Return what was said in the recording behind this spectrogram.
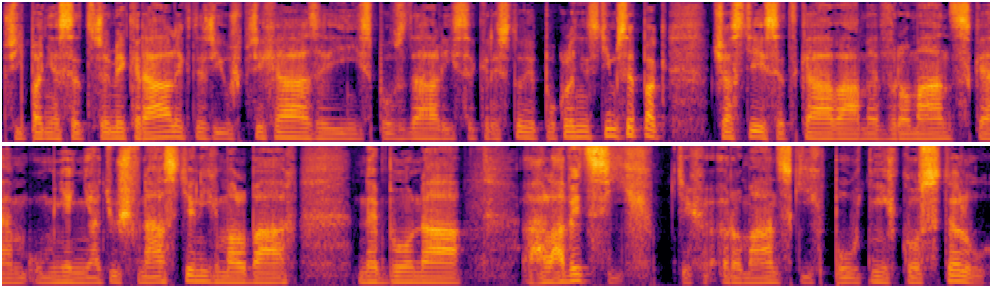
případně se třemi králi, kteří už přicházejí, povzdálí se Kristovi poklonit. S tím se pak častěji setkáváme v románském umění, ať už v nástěných malbách nebo na hlavicích těch románských poutních kostelů.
